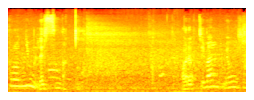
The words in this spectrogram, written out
프로님 레슨 받기. 어렵지만 명심.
